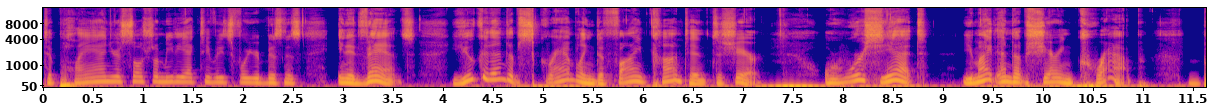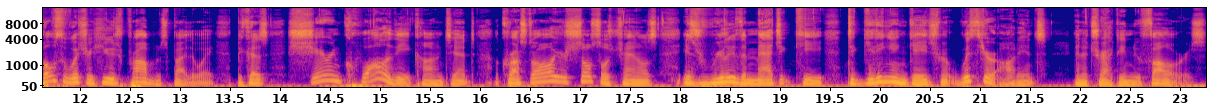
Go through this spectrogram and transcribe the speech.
to plan your social media activities for your business in advance, you could end up scrambling to find content to share. Or worse yet, you might end up sharing crap. Both of which are huge problems, by the way, because sharing quality content across all your social channels is really the magic key to getting engagement with your audience and attracting new followers.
